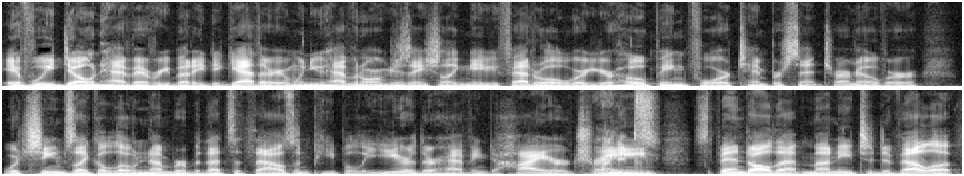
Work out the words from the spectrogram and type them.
if we don't have everybody together? And when you have an organization like Navy Federal where you're hoping for 10% turnover, which seems like a low number, but that's a thousand people a year they're having to hire, train, Right. spend all that money to develop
